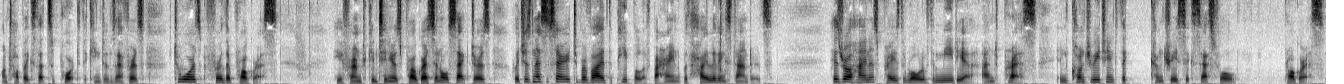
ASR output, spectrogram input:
on topics that support the kingdom's efforts towards further progress. He affirmed continuous progress in all sectors, which is necessary to provide the people of Bahrain with high living standards. His Royal Highness praised the role of the media and press in contributing to the country's successful progress.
